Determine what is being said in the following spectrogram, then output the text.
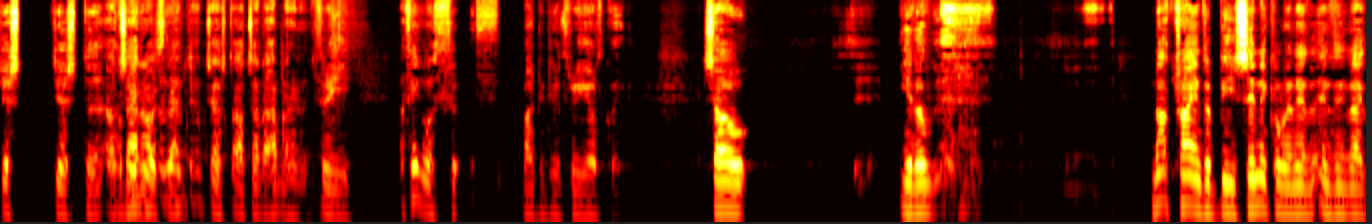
Just just uh, outside of, that? just outside of. Three, I think it was th- th- magnitude three earthquake. So, you know, not trying to be cynical or anything like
